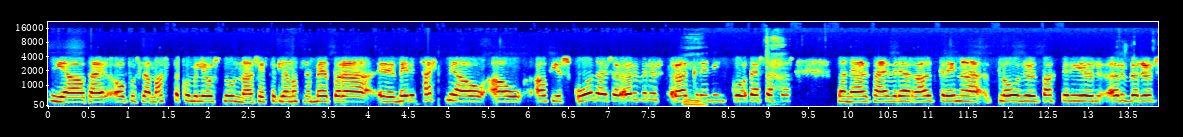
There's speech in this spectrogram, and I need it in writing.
Já, það er óbúslega margt að koma í ljós núna, sérstaklega náttúrulega með bara e, meiri tækni á, á, á því að skoða þessar örfurur, ræðgreining og þess að þar Þannig að það hefur verið að raðgreina flóru, bakteríur, örverur,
